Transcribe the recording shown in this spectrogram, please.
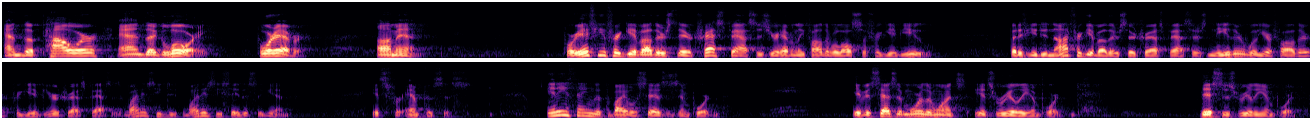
and the power and the glory forever. Amen. For if you forgive others their trespasses, your heavenly Father will also forgive you. But if you do not forgive others their trespasses, neither will your Father forgive your trespasses. Why does he, do, why does he say this again? It's for emphasis. Anything that the Bible says is important. If it says it more than once, it's really important. This is really important.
